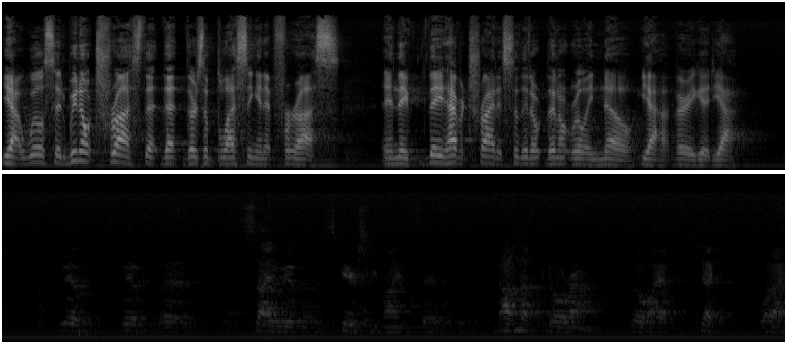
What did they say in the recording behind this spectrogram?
Yeah, Will said, we don't trust that, that there's a blessing in it for us. And they, they haven't tried it, so they don't, they don't really know. Yeah, very good. Yeah. We have, we have uh, a society, we have a scarcity mindset where there's not enough to go around, so I have to protect what I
